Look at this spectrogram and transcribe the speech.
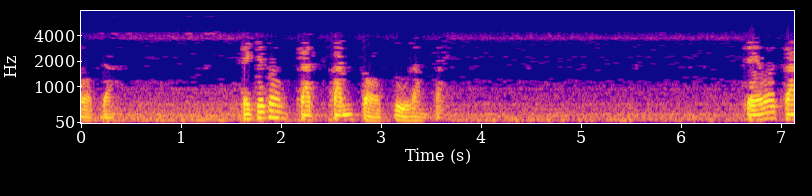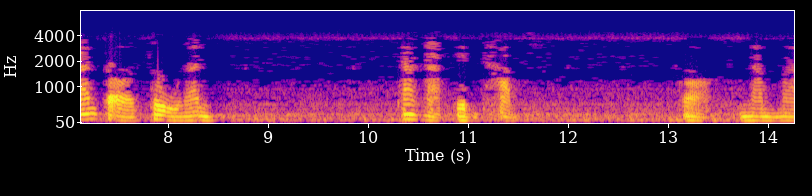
รอบด้านใครจะต้องกัดฟันต่อสู้ร่างกายแต่ว่าการต่อสู้นั้น ถ้าหากเป็นธรรมก็นำมา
